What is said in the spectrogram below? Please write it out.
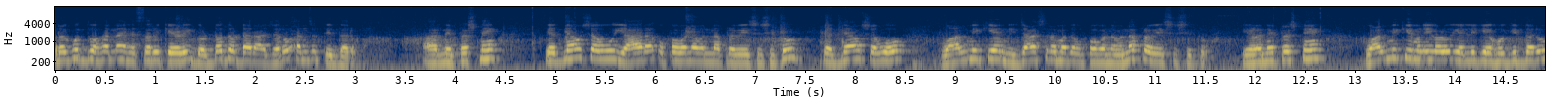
ರಘುದ್ವಹನ ಹೆಸರು ಕೇಳಿ ದೊಡ್ಡ ದೊಡ್ಡ ರಾಜರು ಅಂಜುತ್ತಿದ್ದರು ಆರನೇ ಪ್ರಶ್ನೆ, ಯಜ್ಞಾಂಶವು ಯಾರ ಉಪವನವನ್ನು ಪ್ರವೇಶಿಸಿತು? ಯಜ್ಞಾಂಶವು ವಾಲ್ಮೀಕಿಯ ನಿಜಾಶ್ರಮದ ಉಪವನವನ್ನು ಪ್ರವೇಶಿಸಿತು. ಏಳನೇ ಪ್ರಶ್ನೆ, ವಾಲ್ಮೀಕಿ ಮುನಿಗಳು ಎಲ್ಲಿಗೆ ಹೋಗಿದ್ದರು?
